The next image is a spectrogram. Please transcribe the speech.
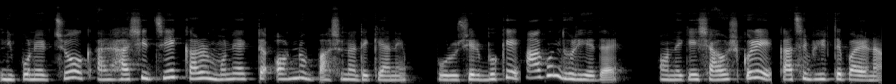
নিপুণের চোখ আর হাসি যে কারোর মনে একটা অন্য বাসনা ডেকে আনে। পুরুষের বুকে আগুন ধরিয়ে দেয়। অনেকেই সাহস করে কাছে ভিড়তে পারে না।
